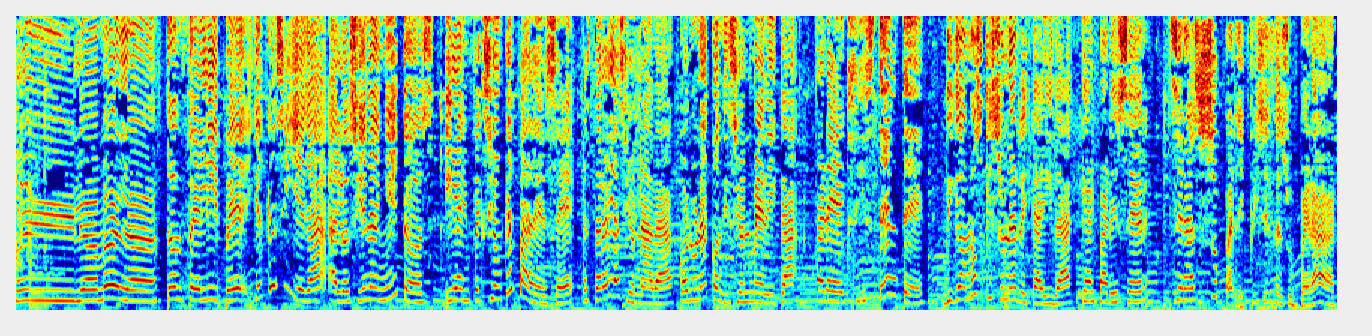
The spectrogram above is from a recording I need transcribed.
¡Ay, la mala! Don Felipe ya casi llega a los 100 añitos y la infección que padece está relacionada con una condición médica preexistente. Digamos que es una recaída que al parecer será súper difícil de superar.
